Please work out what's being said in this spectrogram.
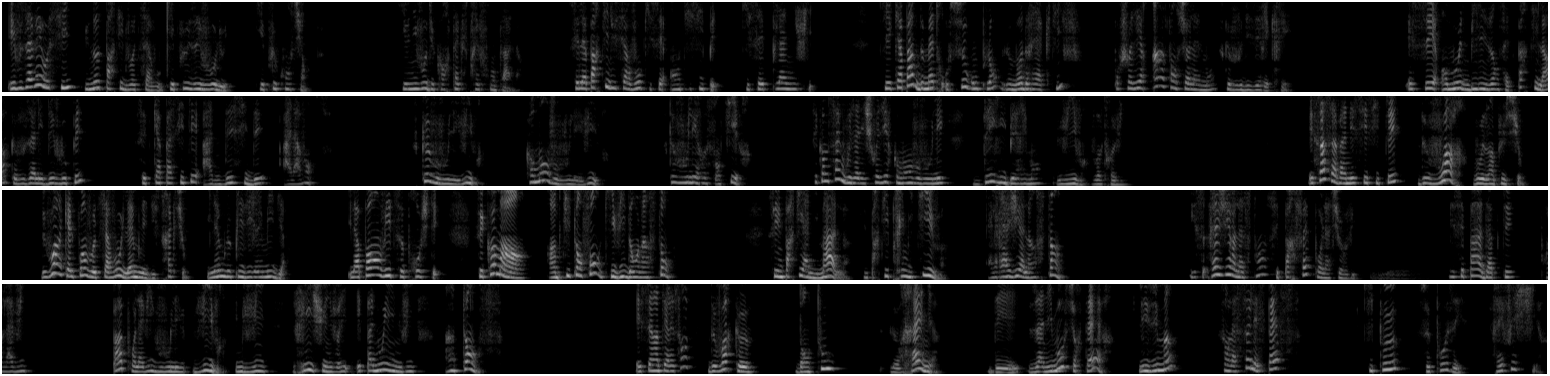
Et vous avez aussi une autre partie de votre cerveau qui est plus évoluée, qui est plus consciente, qui est au niveau du cortex préfrontal. C'est la partie du cerveau qui sait anticiper, qui sait planifier, qui est capable de mettre au second plan le mode réactif pour choisir intentionnellement ce que vous désirez créer. Et c'est en mobilisant cette partie-là que vous allez développer cette capacité à décider à l'avance. Ce que vous voulez vivre, comment vous voulez vivre, ce que vous voulez ressentir. C'est comme ça que vous allez choisir comment vous voulez délibérément vivre votre vie. Et ça, ça va nécessiter de voir vos impulsions, de voir à quel point votre cerveau il aime les distractions, il aime le plaisir immédiat. Il n'a pas envie de se projeter. C'est comme un, un petit enfant qui vit dans l'instant c'est une partie animale, une partie primitive. Elle réagit à l'instinct. Et réagir à l'instinct, c'est parfait pour la survie. Mais c'est pas adapté pour la vie. Pas pour la vie que vous voulez vivre, une vie riche, une vie épanouie, une vie intense. Et c'est intéressant de voir que dans tout le règne des animaux sur Terre, les humains sont la seule espèce qui peut se poser, réfléchir,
